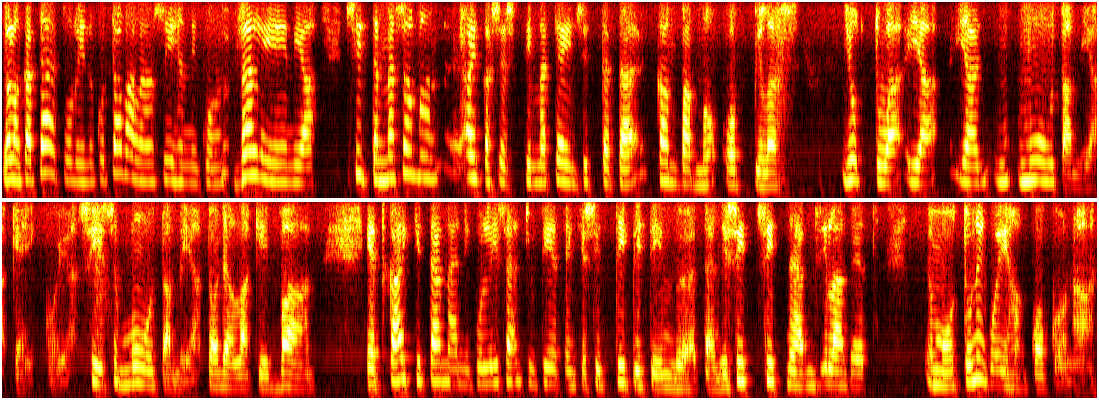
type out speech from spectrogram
jolloin tämä tuli niin tavallaan siihen niin kuin väliin ja sitten mä samanaikaisesti mä tein sitten tätä kampaamo-oppilas juttua ja, ja muutamia keikkoja, siis muutamia todellakin vaan. Et kaikki tämä niin kuin lisääntyi tietenkin sitten tipitin myötä, niin sitten sit nämä tilanteet muuttui niin kuin ihan kokonaan.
